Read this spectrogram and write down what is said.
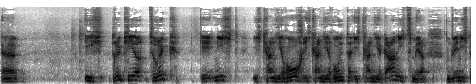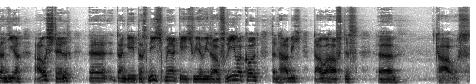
Äh, ich drücke hier zurück, geht nicht. Ich kann hier hoch, ich kann hier runter, ich kann hier gar nichts mehr. Und wenn ich dann hier ausstelle, äh, dann geht das nicht mehr, gehe ich wieder auf Rivercold, dann habe ich dauerhaftes äh, Chaos.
